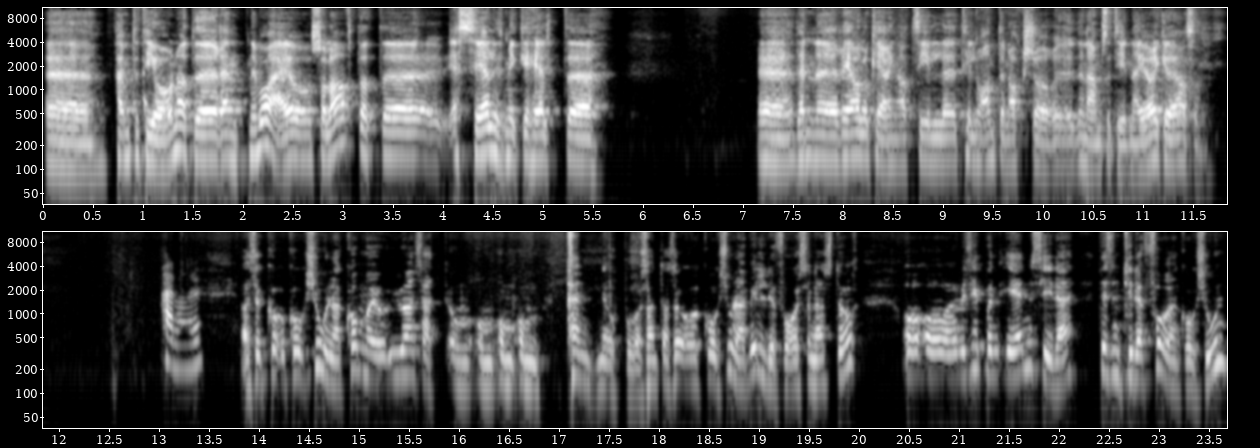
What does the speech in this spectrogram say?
fem til ti årene at eh, rentenivået er jo så lavt at eh, jeg ser liksom ikke helt den reallokeringa til, til, noe annet enn aksjer den nærmeste tiden. Jeg gjør ikke det, altså. Herman, Altså, korreksjoner kommer jo uansett om, om, om, om trenden er oppover. Altså, korreksjoner vil du få også neste år. Og, og jeg vil si På den ene side det som tyder for en korreksjon,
